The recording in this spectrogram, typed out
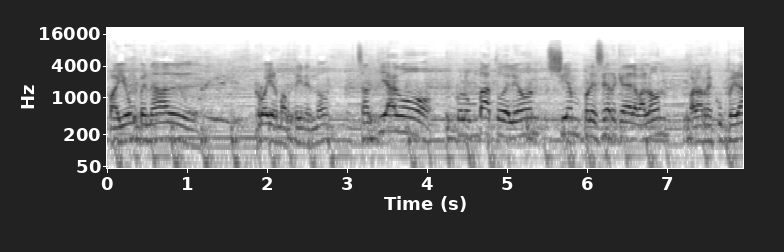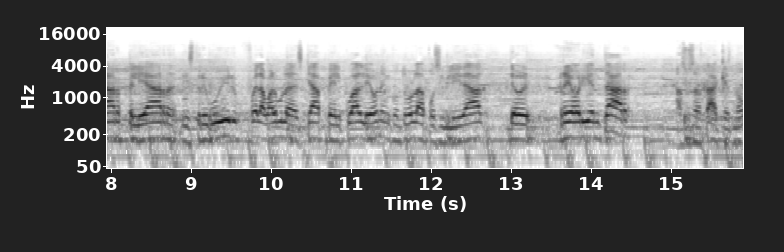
falló un penal Roger Martínez, ¿no? Santiago Colombato de León, siempre cerca del balón para recuperar, pelear, distribuir, fue la válvula de escape, el cual León encontró la posibilidad de reorientar a sus ataques, ¿no?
